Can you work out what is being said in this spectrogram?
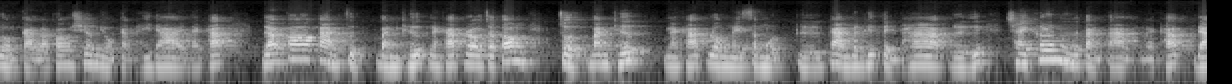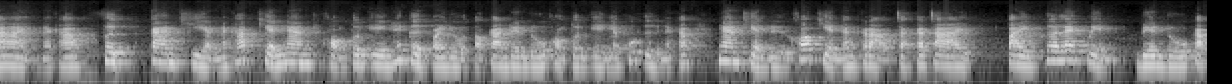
รวมกันแล้วก็เชื่อมโยงกันให้ได้นะครับ แล้วก็การฝึกบันทึกนะครับ เราจะต้องจดบันทึกนะครับ ลงในสมุดหรือการบันทึกเป็นภาพ หรือใช้เครื่องมือต่างๆนะครับได้นะครับ ฝึกการเขียนนะครับ เขียนงานของตนเองให้เกิดประโยชน์ต่อการเรียนรู้ของตนเองและผู้อื่นนะครับ งานเขียนหรือข้อเขียนดังกล่าวจะกระจายไปเพื่อแลกเปลี่ยน เรียนรู้กับ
